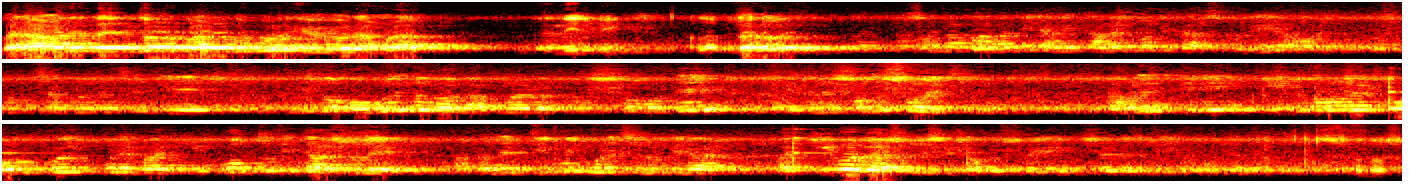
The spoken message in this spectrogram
মানে আমাদের দায়িত্ব আমরা পালন করব, এই ব্যাপারে আমরা নির্ভীক। ধন্যবাদ। যে, তিনি অবৈধভাবে আপনার ভাষ্য এখানে সদস্য হয়েছিলেন। তাহলে তিনি কি ধরনের বল প্রয়োগ করে বা কি পদ্ধতিতে আসলে আপনাদের জিম্মি করেছিল কিনা বা কীভাবে আসলে সে সদস্য এই বিষয়টা যদি সদস্য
